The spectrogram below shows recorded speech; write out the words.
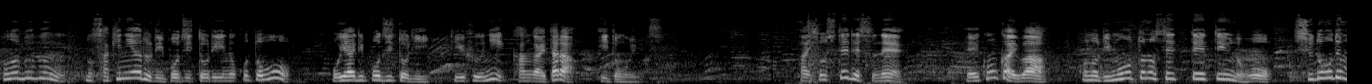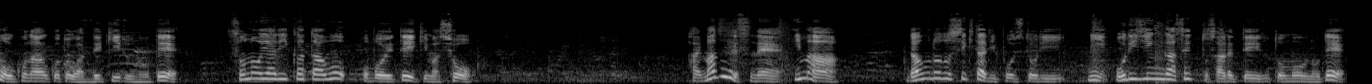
この部分の先にあるリポジトリのことを、親リポジトリっていうふうに考えたらいいと思います。はい、そしてですね、え、今回は、このリモートの設定っていうのを手動でも行うことができるので、そのやり方を覚えていきましょう。はい、まずですね、今、ダウンロードしてきたリポジトリにオリジンがセットされていると思うので、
